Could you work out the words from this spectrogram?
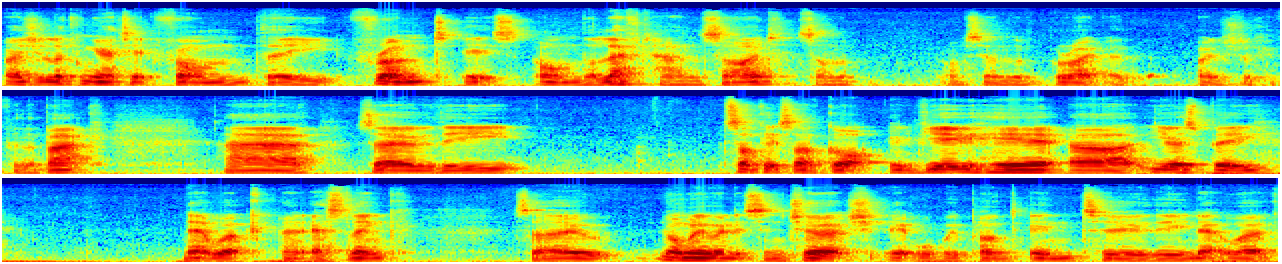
as you're looking at it from the front, it's on the left hand side. It's on the obviously on the right as you're looking from the back. Uh, so the sockets I've got in view here are USB, network and S-Link. So normally when it's in church it will be plugged into the network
